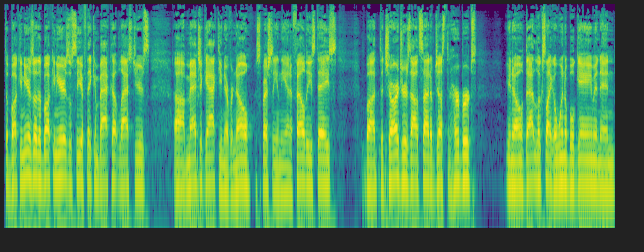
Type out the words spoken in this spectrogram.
the Buccaneers are the Buccaneers. We'll see if they can back up last year's uh, Magic Act. You never know, especially in the NFL these days. But the Chargers outside of Justin Herbert, you know, that looks like a winnable game. And then,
